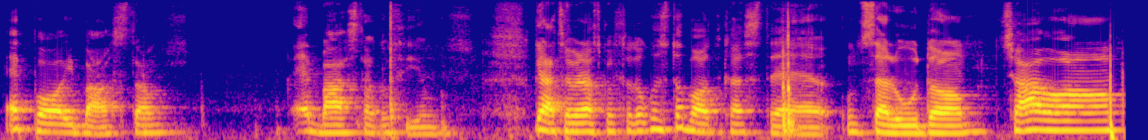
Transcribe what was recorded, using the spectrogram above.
E poi basta. E basta così. Grazie per aver ascoltato questo podcast e un saluto. Ciao!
